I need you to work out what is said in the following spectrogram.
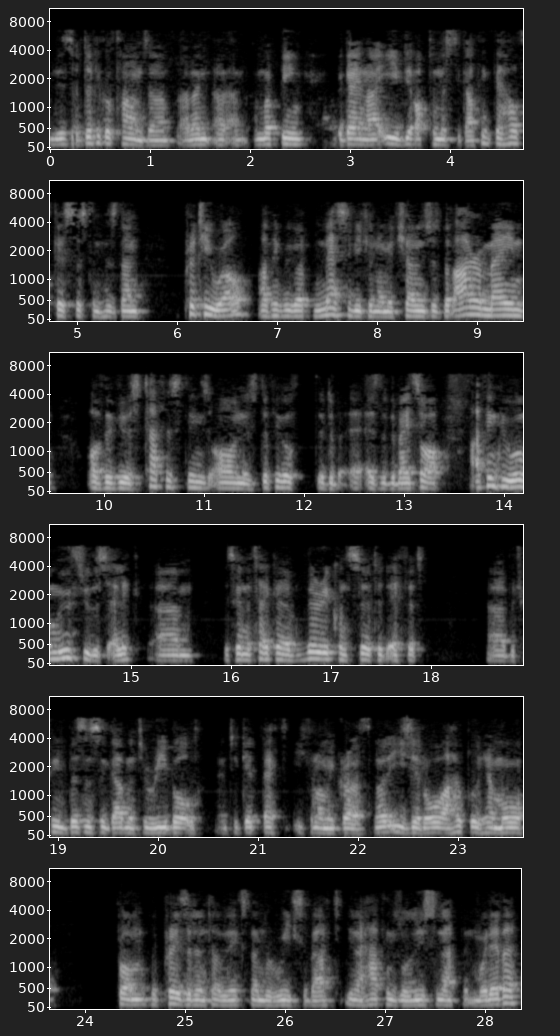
These are difficult times, and I'm, I'm, I'm not being, again, naively optimistic. I think the healthcare system has done pretty well. I think we've got massive economic challenges, but I remain of the view as tough as things are and as difficult as the debates are, I think we will move through this, Alec. Um, it's going to take a very concerted effort uh, between business and government to rebuild and to get back to economic growth. Not easy at all. I hope we'll hear more from the president over the next number of weeks about, you know, how things will loosen up and whatever.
